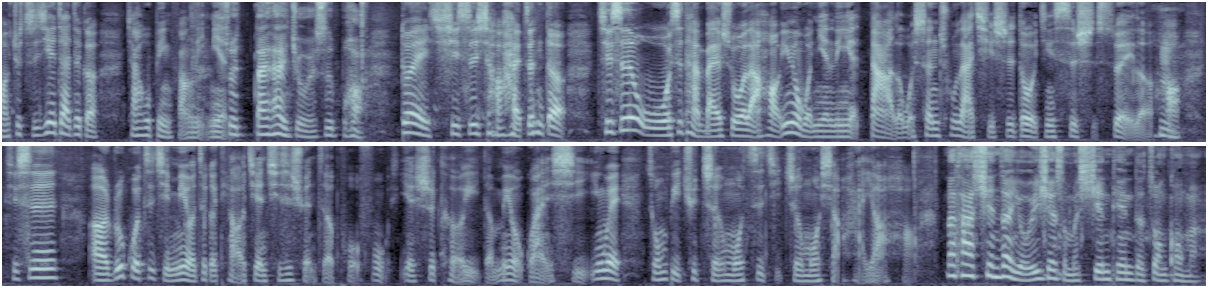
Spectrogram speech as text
好，就直接在这个加护病房里面。所以待太久也是不好。对，其实小孩真的，其实我是坦白说了哈，因为我年龄也大了，我生出来其实都已经四十岁了哈。其实呃，如果自己没有这个条件，其实选择剖腹也是可以的，没有关系，因为总比去折磨自己、折磨小孩要好。那他现在有一些什么先天的状况吗？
